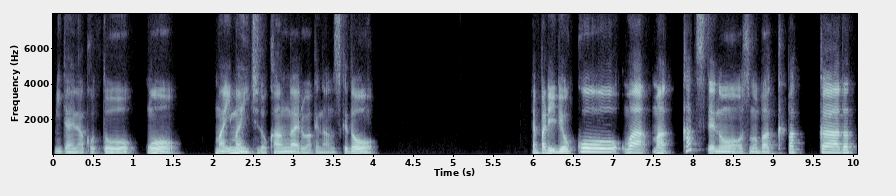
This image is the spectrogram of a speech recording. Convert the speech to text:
みたいなことを、まあ、今一度考えるわけなんですけど、やっぱり旅行は、まあ、かつてのそのバックパッカーだっ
